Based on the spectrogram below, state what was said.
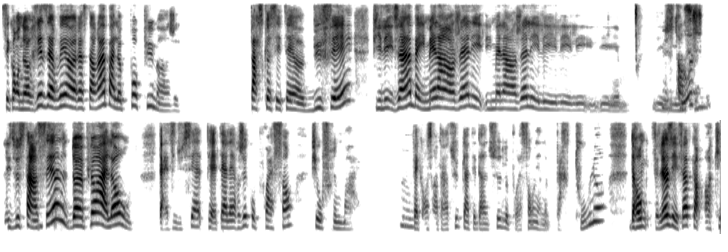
c'est qu'on a réservé un restaurant puis elle n'a pas pu manger. Parce que c'était un buffet, puis les gens, ben, ils mélangeaient les, ils mélangeaient les, les, les, les, les ustensiles d'un plat à l'autre. Elle était allergique aux poissons puis aux fruits de mer. Mmh. Fait qu'on s'entend-tu que quand tu es dans le sud, le poisson, il y en a partout, là? Donc, là, j'ai fait comme, OK,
